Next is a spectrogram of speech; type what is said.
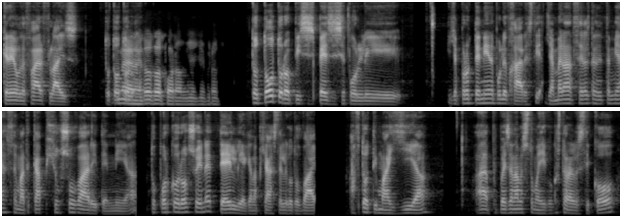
Grave of the Fireflies. Το Totoro. Ναι, ναι, το Totoro βγήκε πρώτο. Το Totoro επίσης παίζει σε πολύ. Για πρώτη ταινία είναι πολύ ευχάριστη. Για μένα, αν θέλετε να δείτε μια θεματικά πιο σοβαρή ταινία, το Porco Rosso είναι τέλεια για να πιάσετε λίγο το vibe. Αυτό τη μαγεία α, που παίζει ανάμεσα στο μαγικό και στο ρεαλιστικό,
